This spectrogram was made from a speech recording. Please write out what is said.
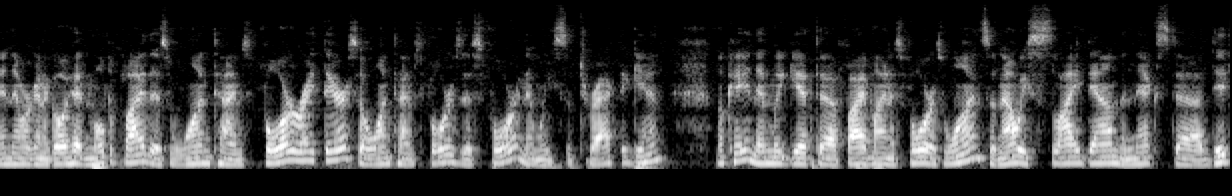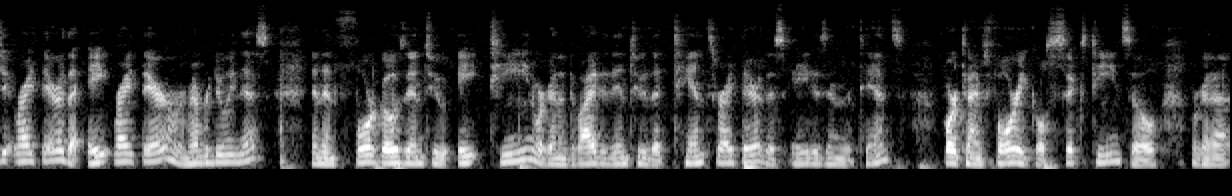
And then we're going to go ahead and multiply this 1 times 4 right there. So 1 times 4 is this 4, and then we subtract again. Okay, and then we get uh, 5 minus 4 is 1. So now we slide down the next uh, digit right there, the 8 right there. Remember doing this? And then 4 goes into 18. We're going to divide it into the tenths right there. This 8 is in the tenths. 4 times 4 equals 16, so we're going to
